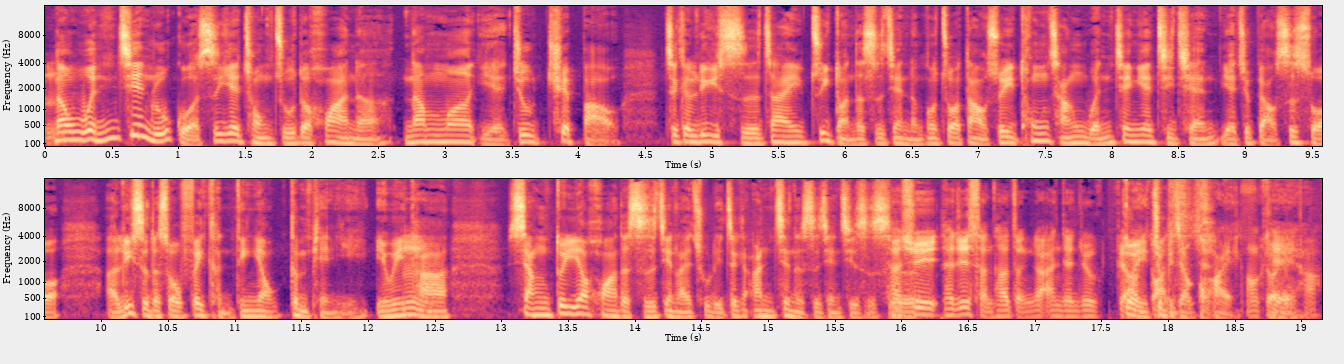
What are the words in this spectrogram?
那文件如果是业充足的话呢，那么也就确保这个律师在最短的时间能够做到。所以通常文件越齐全，也就表示说，呃，律师的收费肯定要更便宜，因为他相对要花的时间来处理这个案件的时间其实是他去他去审核整个案件就比较对就比较快 OK，对好。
